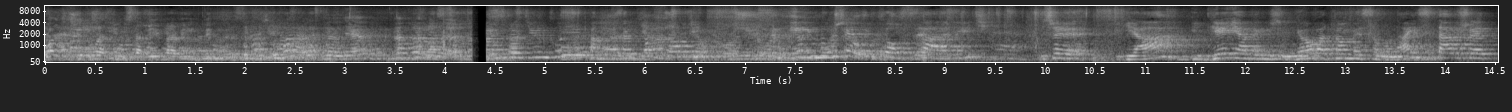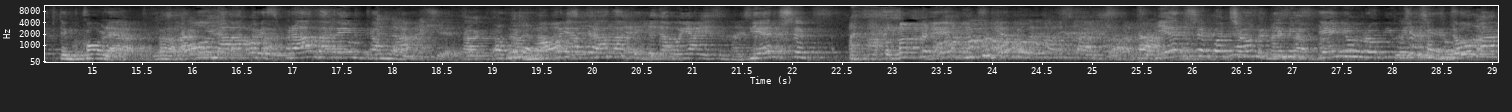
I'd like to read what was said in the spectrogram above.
Bardzo się ładnie ustawiły prawie ich dziękuję panu serdecznie. I muszę pochwalić, że ja i Genia Węgrzeniowa to my są najstarsze w tym kole. Ona to jest prawa ręka moja. Moja prawa ręka. bo ja jestem najstarszy. Pierwsze... Było. Pierwsze początki my z Genią robiłyśmy w domach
